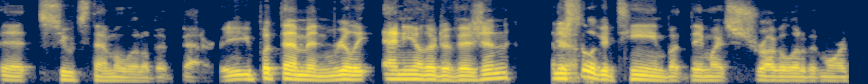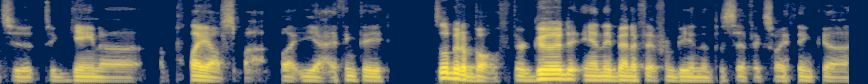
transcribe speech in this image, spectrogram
it suits them a little bit better. You put them in really any other division, and they're still a good team, but they might struggle a little bit more to to gain a, a playoff spot. But yeah, I think they it's a little bit of both. They're good and they benefit from being in the Pacific. So I think uh,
